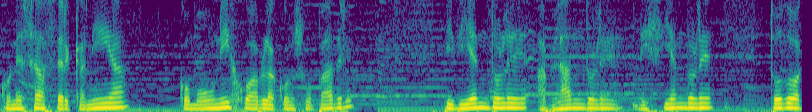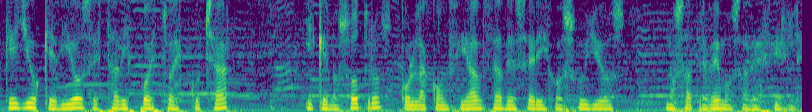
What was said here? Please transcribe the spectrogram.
con esa cercanía, como un hijo habla con su padre, pidiéndole, hablándole, diciéndole todo aquello que Dios está dispuesto a escuchar y que nosotros, con la confianza de ser hijos suyos, nos atrevemos a decirle.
